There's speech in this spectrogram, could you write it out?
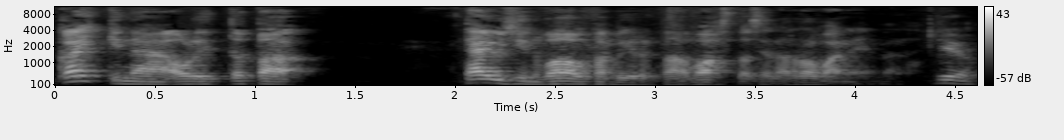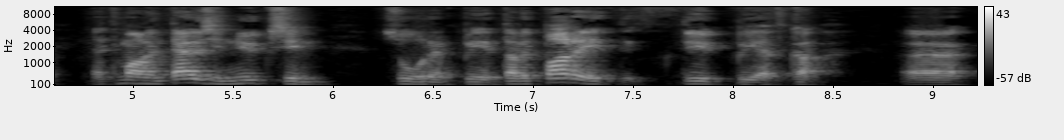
kaikki nämä oli tota, täysin valtavirtaa vasta siellä Rovaniemellä. Joo. Että mä olin täysin yksin suurin piirtein. Oli pari tyyppiä, jotka ö,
